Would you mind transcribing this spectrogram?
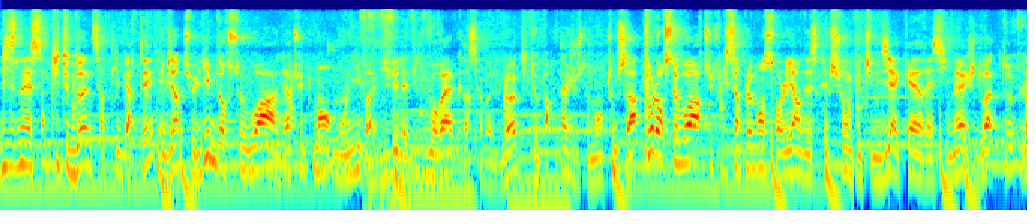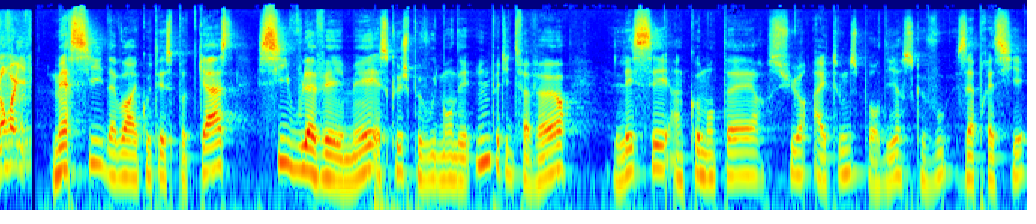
business qui te donne cette liberté, eh bien, tu es libre de recevoir gratuitement mon livre Vivez la vie de vos rêves grâce à votre blog qui te partage justement tout ça. Pour le recevoir, tu cliques simplement sur le lien en description et tu me dis à quelle adresse email je dois te l'envoyer. Merci d'avoir écouté ce podcast. Si vous l'avez aimé, est-ce que je peux vous demander une petite faveur? Laissez un commentaire sur iTunes pour dire ce que vous appréciez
